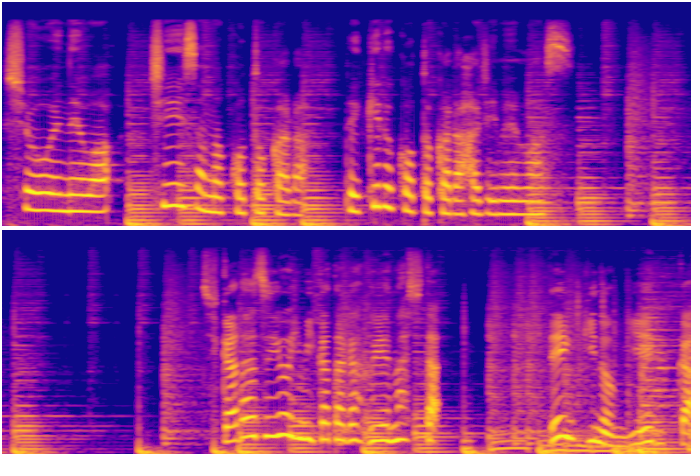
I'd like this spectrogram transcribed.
省エネは小さなことからできることから始めます。力強い味方が増えました。電気の見える化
